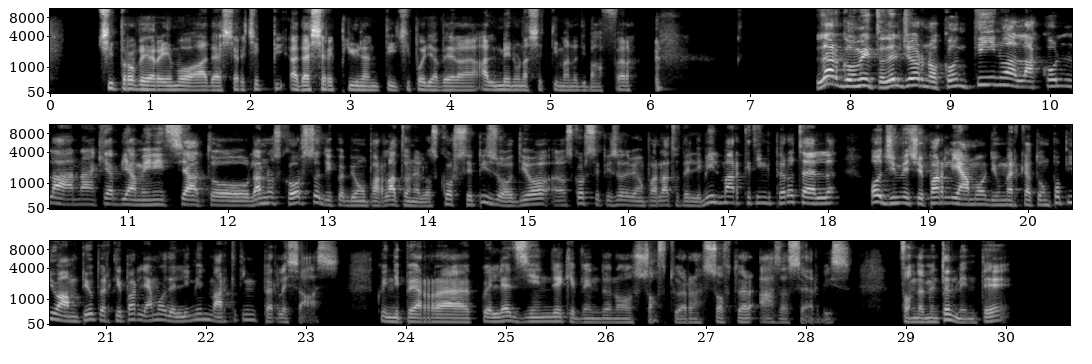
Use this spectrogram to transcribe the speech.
ci proveremo ad, esserci, ad essere più in anticipo di avere almeno una settimana di buffer. L'argomento del giorno continua la collana che abbiamo iniziato l'anno scorso, di cui abbiamo parlato nello scorso episodio. Nello scorso episodio abbiamo parlato dell'email marketing per hotel. Oggi invece parliamo di un mercato un po' più ampio perché parliamo dell'email marketing per le SaaS, quindi per uh, quelle aziende che vendono software, software as a service. Fondamentalmente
